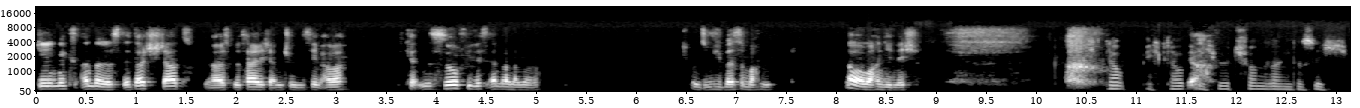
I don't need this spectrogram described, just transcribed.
gegen nichts anderes. Der deutsche Staat, ja, ist beteiligt am Schulsystem, aber die könnten so vieles ändern, aber und so viel besser machen. Aber machen die nicht. Ich glaube, ich, glaub, Ja. ich würde schon sagen, dass ich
